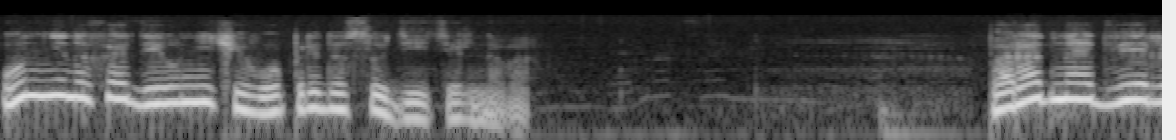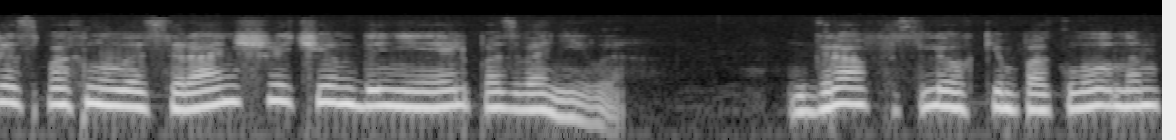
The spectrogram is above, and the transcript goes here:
он не находил ничего предосудительного. Парадная дверь распахнулась раньше, чем Даниэль позвонила. Граф с легким поклоном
